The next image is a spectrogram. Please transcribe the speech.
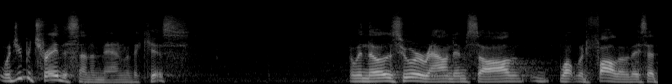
would you betray the Son of Man with a kiss? And when those who were around him saw what would follow, they said,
